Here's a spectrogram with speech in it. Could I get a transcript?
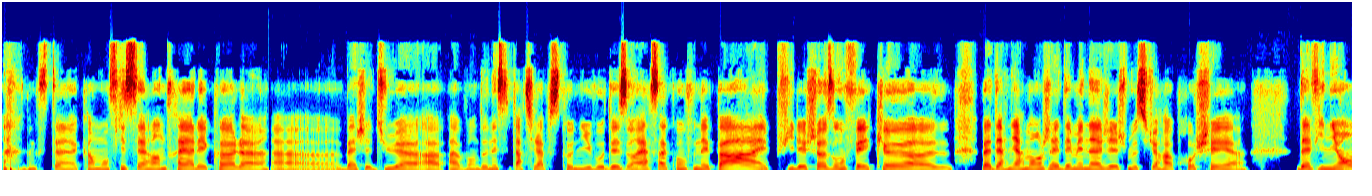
Donc c'était quand mon fils est rentré à l'école ben, j'ai dû abandonner cette partie là parce qu'au niveau des horaires ça convenait pas. Et puis les choses ont fait que ben, dernièrement j'ai déménagé. Je me suis rapprochée d'Avignon.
